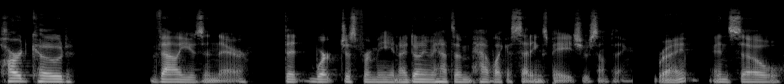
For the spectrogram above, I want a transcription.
hard code values in there that work just for me and I don't even have to have like a settings page or something. Right. And so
